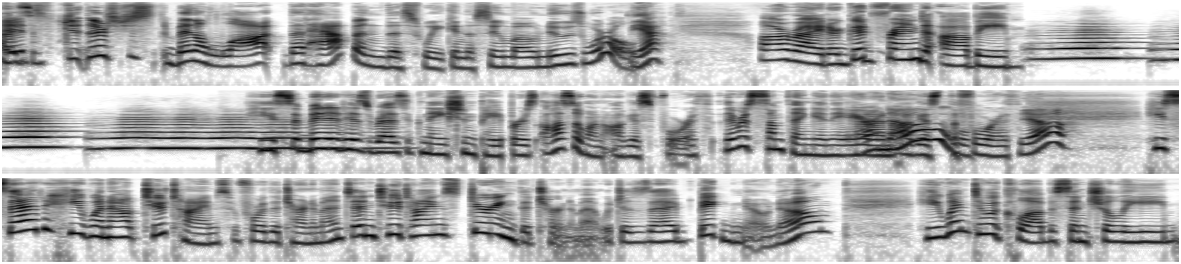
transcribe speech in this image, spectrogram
Yeah, it's, it's- ju- there's just been a lot that happened this week in the sumo news world. Yeah. All right. Our good friend Abi. He submitted his resignation papers also on August 4th. There was something in the air I on August the 4th. Yeah. He said he went out two times before the tournament and two times during the tournament, which is a big no no. He went to a club essentially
